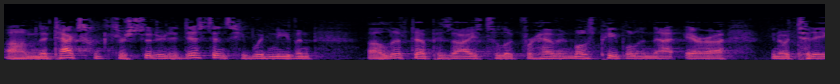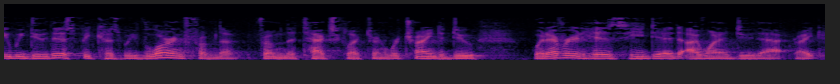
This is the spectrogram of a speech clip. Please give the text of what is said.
um, the tax collector stood at a distance. He wouldn't even uh, lift up his eyes to look for heaven. Most people in that era, you know, today we do this because we've learned from the from the tax collector, and we're trying to do whatever it is he did. I want to do that, right?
